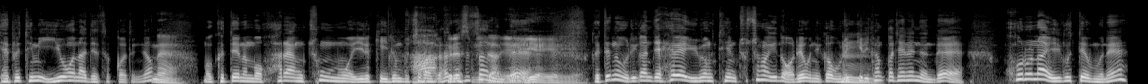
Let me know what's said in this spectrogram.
대표팀이 이원화 됐었거든요. 네. 뭐 그때는 뭐 화랑 충무 뭐 이렇게 이름 붙여가지고 아, 했었는데 예, 예, 예, 예, 그때는 우리가 이제 해외 유명팀 초청하기도 어려우니까 우리끼리 음. 평가전 했는데 코로나 19 때문에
